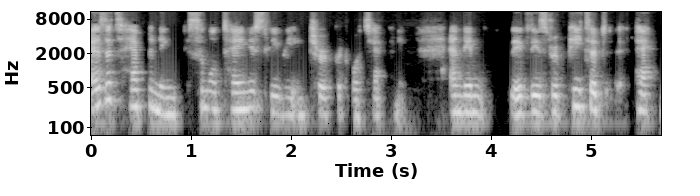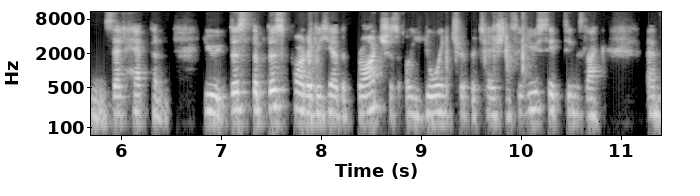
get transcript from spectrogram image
As it's happening, simultaneously we interpret what's happening. And then if there's repeated patterns that happen, you this the, this part over here, the branches are your interpretation. So you said things like um,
